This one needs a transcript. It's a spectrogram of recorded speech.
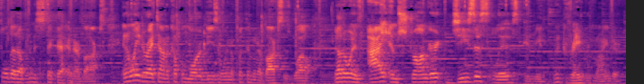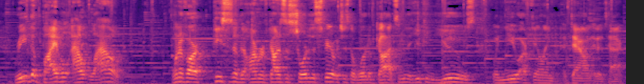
Fold that up, we're gonna stick that in our box. And I want you to write down a couple more of these and we're gonna put them in our box as well. Another one is, I am stronger, Jesus lives in me. What a great reminder. Read the Bible out loud. One of our pieces of the armor of God is the sword of the Spirit, which is the word of God, something that you can use when you are feeling down and attacked.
